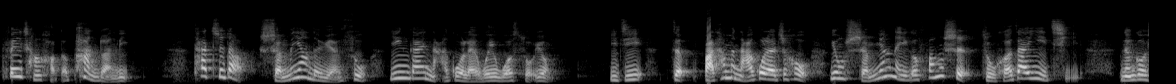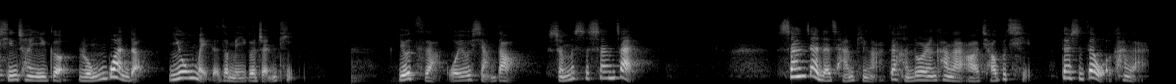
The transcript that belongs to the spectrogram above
非常好的判断力，他知道什么样的元素应该拿过来为我所用，以及怎把它们拿过来之后，用什么样的一个方式组合在一起，能够形成一个融贯的、优美的这么一个整体。由此啊，我又想到什么是山寨。山寨的产品啊，在很多人看来啊瞧不起，但是在我看来，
